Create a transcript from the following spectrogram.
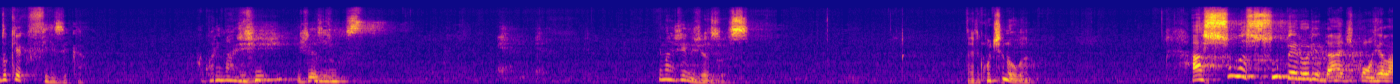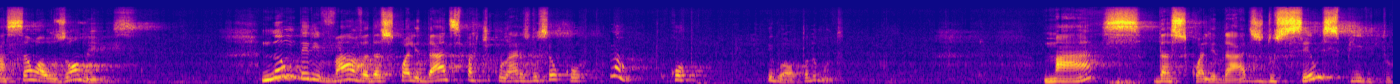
do que física. Agora imagine Jesus. Imagine Jesus. Ele continua. A sua superioridade com relação aos homens não derivava das qualidades particulares do seu corpo. Não, corpo igual a todo mundo. Mas das qualidades do seu espírito,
